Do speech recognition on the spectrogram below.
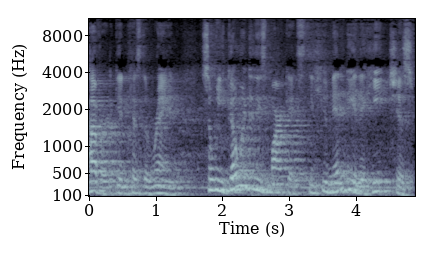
covered again because of the rain. So when you go into these markets, the humidity and the heat just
